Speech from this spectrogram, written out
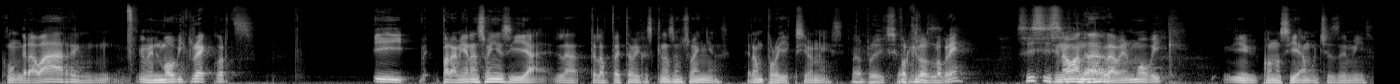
con grabar en, en el Movic Records. Y para mí eran sueños y ya la terapeuta me dijo, es que no son sueños, eran proyecciones. Una proyección. Porque los logré. Sí, sí, sí. una banda, claro. grabé en Movic y conocí a muchos de mis...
